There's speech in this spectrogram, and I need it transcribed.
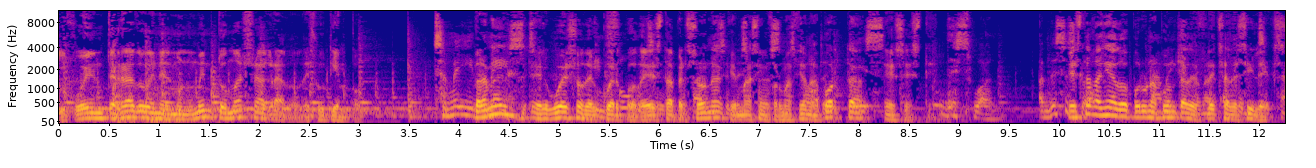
y fue enterrado en el monumento más sagrado de su tiempo. Para mí, el hueso del cuerpo de esta persona que más información aporta es este. Está dañado por una punta de flecha de sílex,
